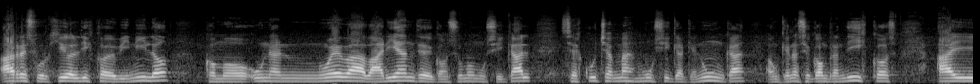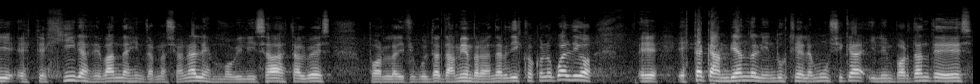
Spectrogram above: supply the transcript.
Ha resurgido el disco de vinilo como una nueva variante de consumo musical, se escucha más música que nunca, aunque no se compran discos, hay este, giras de bandas internacionales movilizadas tal vez por la dificultad también para vender discos, con lo cual digo, eh, está cambiando la industria de la música y lo importante es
